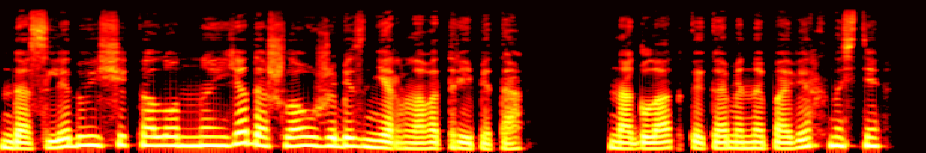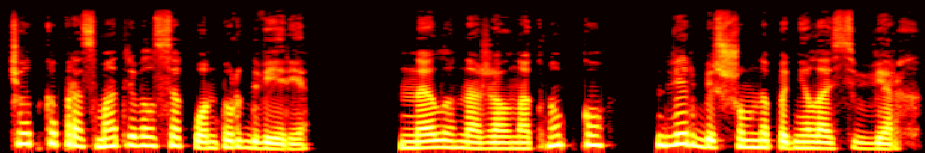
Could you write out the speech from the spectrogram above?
До следующей колонны я дошла уже без нервного трепета. На гладкой каменной поверхности четко просматривался контур двери. Нелл нажал на кнопку, дверь бесшумно поднялась вверх.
